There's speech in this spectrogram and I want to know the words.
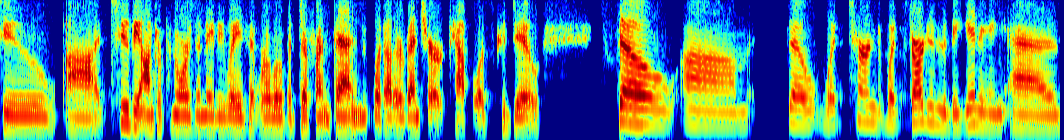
to uh, to the entrepreneurs in maybe ways that were a little bit different than what other venture capitalists could do. So, um, so what turned what started in the beginning as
